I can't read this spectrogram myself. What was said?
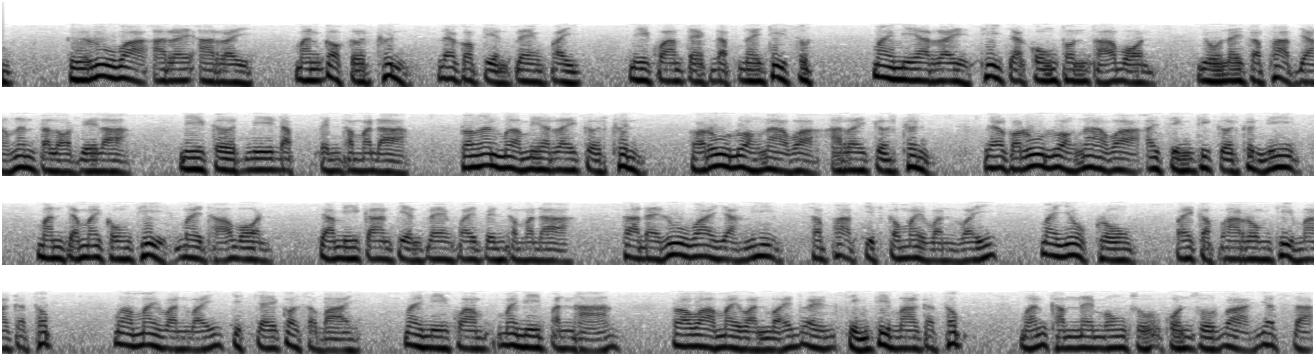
คือรู้ว่าอะไรอะไร มันก็เกิดขึ้น แล้วก็เปลี่ยนแปลงไป มีความแตกดับในที่สุด ไม่มีอะไรที่จะคงทนถาวร อยู่ในสภาพอย่างนั้นตลอดเวลา มีเกิดมีดับเป็นธรรมดา เพราะงั้นเมื่อมีอะไรเกิดขึ้น ก็รู้ล่วงหน้าว่าอะไรเกิดขึ้น แล้วก็รู้ล่วงหน้าว่าไอ้สิ่งที่เกิดขึ้นนี้ มันจะไม่คงที่ไม่ถาวร จะมีการเปลี่ยนแปลงไปเป็นธรรมดา ถ้าได้รู้ว่าอย่างนี้สภาพจิตก็ไม่หวั่นไหวไม่โยกโครงไปกับอารมณ์ที่มากระทบ เมื่อไม่หวั่นไหวจิตใจก็สบาย ไม่มีความไม่มีปัญหา เพราะว่าไม่หวั่นไหวด้วยสิ่งที่มากระทบ เหมือนคำในมงสุคนสูตรว่า ยัสสะ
